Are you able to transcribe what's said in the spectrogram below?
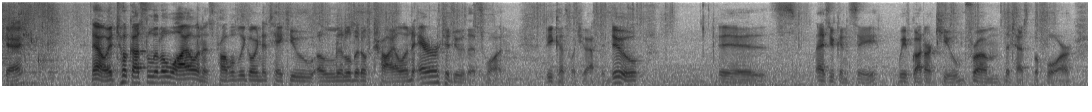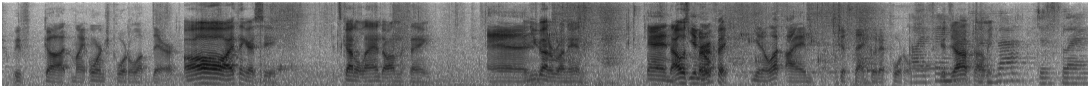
Okay. Now, it took us a little while, and it's probably going to take you a little bit of trial and error to do this one. Because what you have to do is, as you can see, we've got our cube from the test before. We've got my orange portal up there. Oh, I think I see. It's got to land on the thing, And, and you got to run in. and that was you know- perfect. you know what? I'm just that good at portals. I think job, Tommy. that display,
